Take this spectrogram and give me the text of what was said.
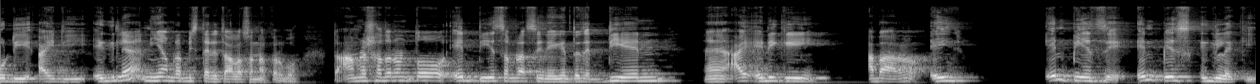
ওডি, আইডি, এগুলা নিয়ে আমরা বিস্তারিত আলোচনা করব। তো আমরা সাধারণত এনপিএস আমরা চিনি, কিন্তু যে ডিএন আইডি কি, আবার এই এনপিএস যে, এনপিএস এগুলা কি?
